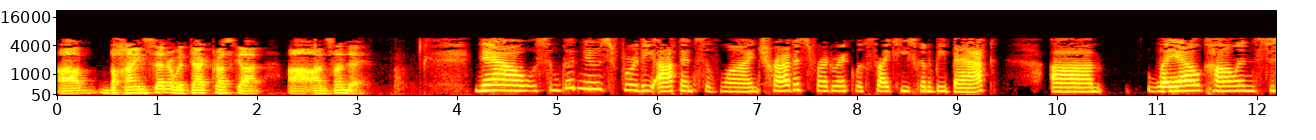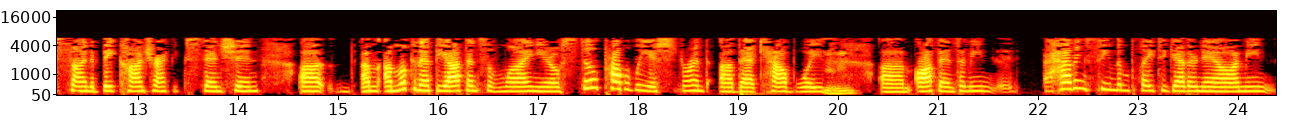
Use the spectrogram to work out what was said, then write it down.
uh, behind center with Dak Prescott uh, on Sunday. Now, some good news for the offensive line. Travis Frederick looks like he's going to be back. Um, La'el Collins just signed a big contract extension. Uh, I'm, I'm looking at the offensive line, you know, still probably a strength of that Cowboys, mm-hmm. um, offense. I mean, having seen them play together now, I mean,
